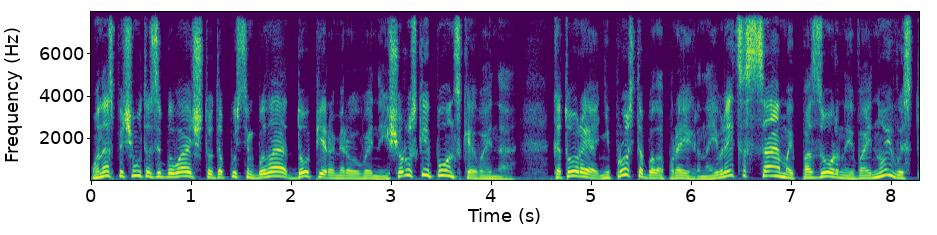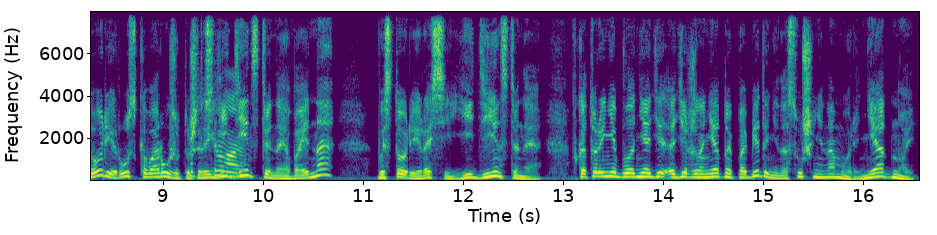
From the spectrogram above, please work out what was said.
У нас почему-то забывают, что, допустим, была до Первой мировой войны еще русско-японская война, которая не просто была проиграна, а является самой позорной войной в истории русского оружия. Потому А что это единственная война в истории России, единственная, в которой не было ни оде- одержано ни одной победы ни на суше, ни на море. Ни одной.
